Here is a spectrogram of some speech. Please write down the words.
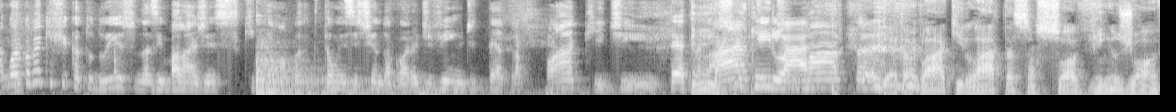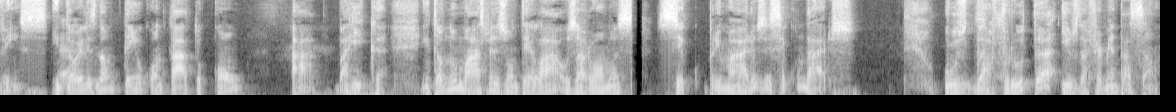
Agora, como é que fica tudo isso nas embalagens que estão existindo agora de vinho, de Tetra Pak, de Tetra Pak e lata? Tetra Pak e lata são só vinhos jovens. Então, é. eles não têm o contato com a barrica. Então, no máximo, eles vão ter lá os aromas primários e secundários. Os da fruta e os da fermentação.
